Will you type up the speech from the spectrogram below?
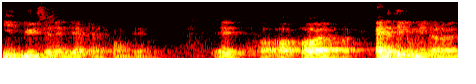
i lys af den der platform der. Øh, og, og, og, og er det det, du mener, eller hvad?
